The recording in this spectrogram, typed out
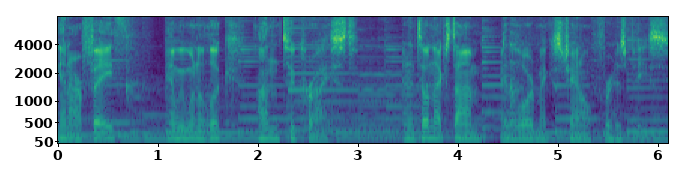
in our faith and we want to look unto Christ. And until next time, may the Lord make us channel for his peace.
